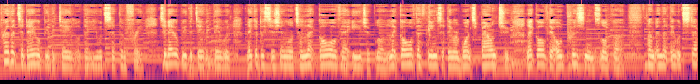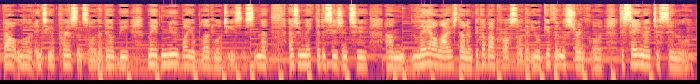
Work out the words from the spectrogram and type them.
Pray that today will be the day, Lord, that you would set them free. Today will be the day that they would make a decision, Lord, to let go of their Egypt, Lord. Let go of the things that they were once bound to. Let go of their old prisons, Lord God. Um, and that they would step out, Lord, into your presence, Lord, that they would be made new by your blood, Lord Jesus. And that as we make the decision to um, lay our lives down and pick up our cross, Lord, that you will give them the strength, Lord, to say no to sin, Lord.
